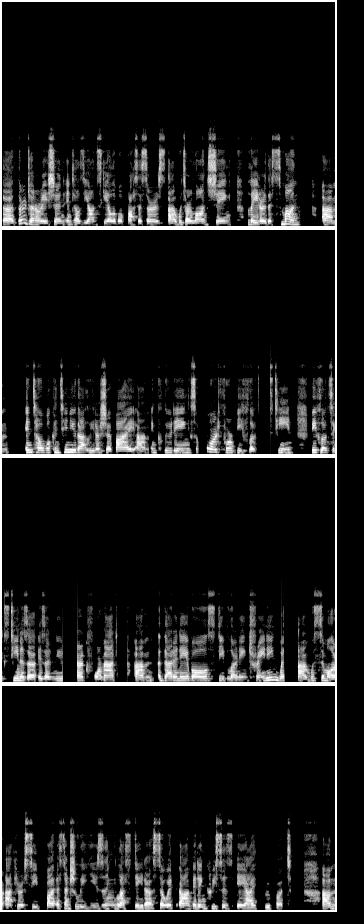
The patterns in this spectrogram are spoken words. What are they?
the third generation Intel Xeon scalable processors, uh, which are launching later this month, um, Intel will continue that leadership by um, including support for bfloat 16. bfloat 16 is a, is a numeric format um, that enables deep learning training with uh, with similar accuracy, but essentially using less data. So it, um, it increases AI throughput. Um,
